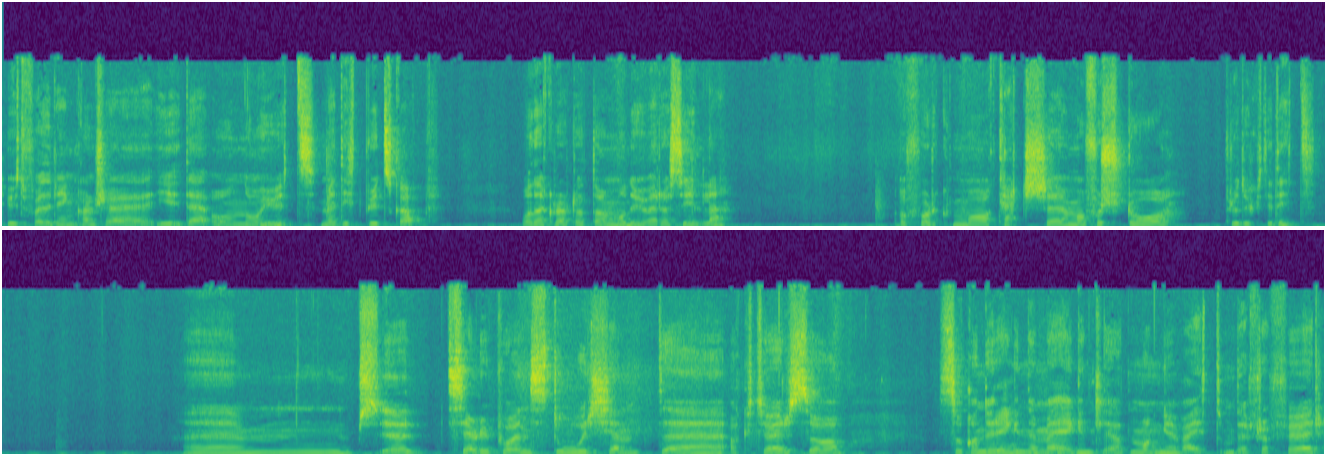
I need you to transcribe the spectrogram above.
utfordring kanskje i det å nå ut med ditt budskap. Og det er klart at da må du være synlig. Og folk må catche, må forstå produktet ditt. Ehm, ser du på en stor, kjent eh, aktør, så, så kan du regne med egentlig at mange veit om det fra før.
